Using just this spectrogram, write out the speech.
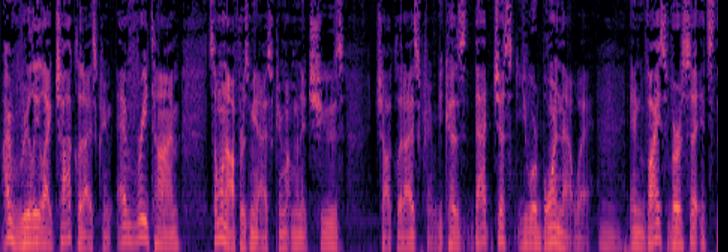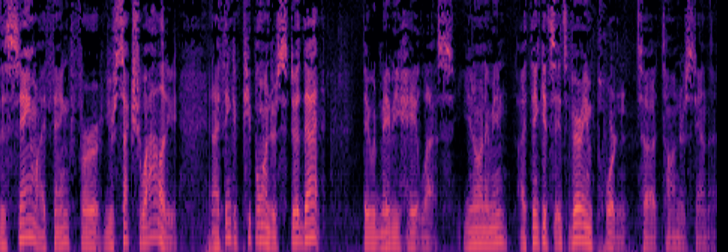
I really like chocolate ice cream. Every time someone offers me ice cream, I'm going to choose chocolate ice cream because that just, you were born that way. Mm. And vice versa, it's the same, I think, for your sexuality. And I think if people understood that, they would maybe hate less. You know what I mean? I think it's, it's very important to, to understand that.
